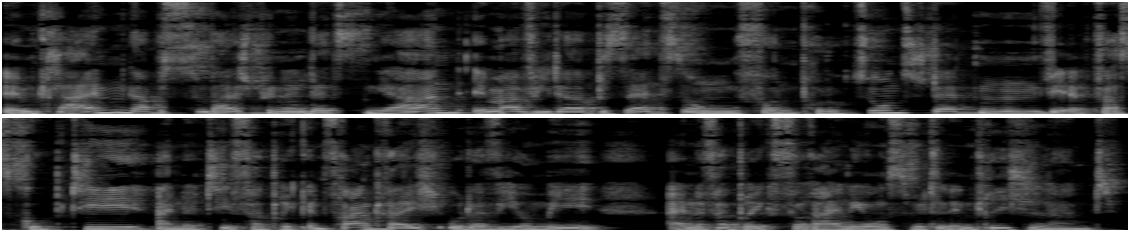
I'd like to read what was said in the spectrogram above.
Im Kleinen gab es zum Beispiel in den letzten Jahren immer wieder Besetzungen von Produktionsstätten, wie etwa Scopti, eine Teefabrik in Frankreich, oder Viome, eine Fabrik für Reinigungsmittel in Griechenland.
